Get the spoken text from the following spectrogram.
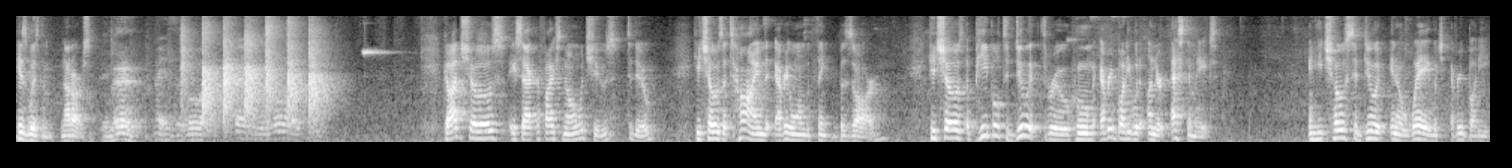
His wisdom, not ours. Amen. Praise the Lord. Praise the Lord. God chose a sacrifice no one would choose to do. He chose a time that everyone would think bizarre. He chose a people to do it through whom everybody would underestimate. And he chose to do it in a way which everybody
